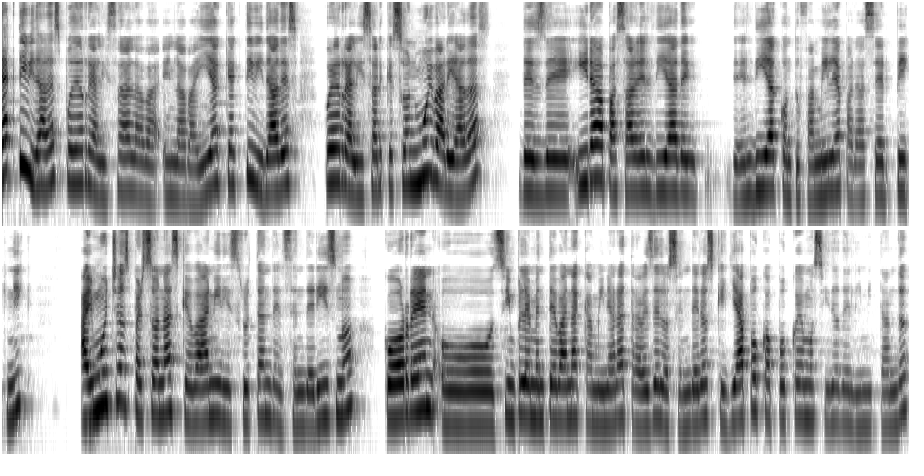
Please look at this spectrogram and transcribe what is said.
actividades puede realizar en la bahía, qué actividades puede realizar que son muy variadas, desde ir a pasar el día, del día con tu familia para hacer picnic, hay muchas personas que van y disfrutan del senderismo, corren o simplemente van a caminar a través de los senderos que ya poco a poco hemos ido delimitando.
